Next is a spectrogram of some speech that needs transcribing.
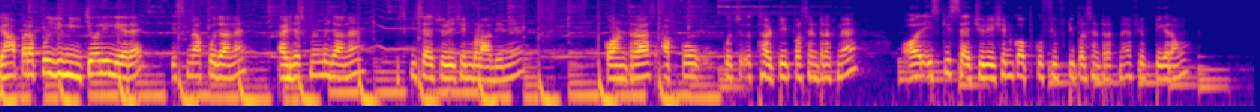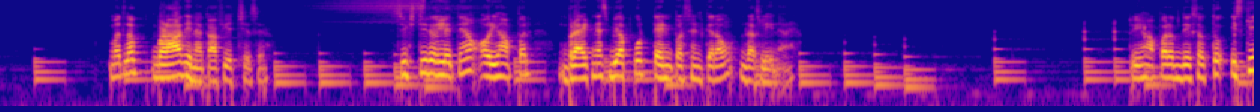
यहाँ पर आपको जो नीचे वाली लेयर है इसमें आपको जाना है एडजस्टमेंट में जाना है, इसकी सेचुरेशन बढ़ा देनी है। कॉन्ट्रास्ट आपको कुछ थर्टी परसेंट रखना है और इसकी सेचुरेशन को आपको फिफ्टी परसेंट रखना है फिफ्टी ग्राम। मतलब बढ़ा देना है काफ़ी अच्छे से। सिक्सटी रख लेते हैं और यहाँ पर ब्राइटनेस भी आपको टेन परसेंट कराऊँ रख लेना है। तो यहाँ पर आप देख सकते हो, इसकी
